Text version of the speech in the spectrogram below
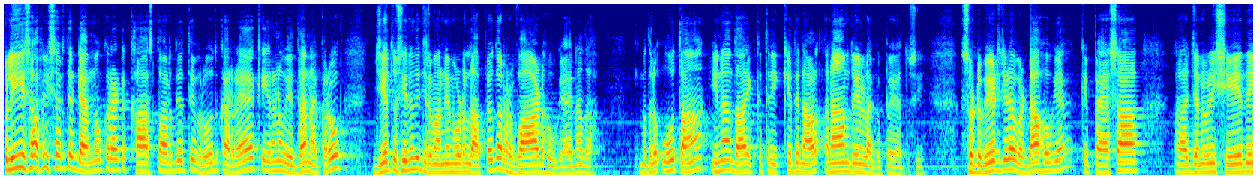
ਪੁਲਿਸ ਆਫੀਸਰ ਤੇ ਡੈਮੋਕ੍ਰੈਟ ਖਾਸ ਤੌਰ ਦੇ ਉੱਤੇ ਵਿਰੋਧ ਕਰ ਰਿਹਾ ਹੈ ਕਿ ਇਹਨਾਂ ਨੂੰ ਇਦਾਂ ਨਾ ਕਰੋ ਜੇ ਤੁਸੀਂ ਇਹਨਾਂ ਦੇ ਜੁਰਮਾਨੇ ਮੋੜਨ ਲੱਗ ਪਏ, ਉਹਦਾ ਰਿਵਾਰਡ ਹੋ ਗਿਆ ਇਹਨਾਂ ਦਾ। ਮਤਲਬ ਉਹ ਤਾਂ ਇਹਨਾਂ ਦਾ ਇੱਕ ਤਰੀਕੇ ਦੇ ਨਾਲ ਆਰਾਮ ਦੇਣ ਲੱਗ ਪਏ ਆ ਤੁਸੀਂ। ਸੋ ਡਿਬੇਟ ਜਿਹੜਾ ਵੱਡਾ ਹੋ ਗਿਆ ਕਿ ਪੈਸਾ ਜਨਵਰੀ 6 ਦੇ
